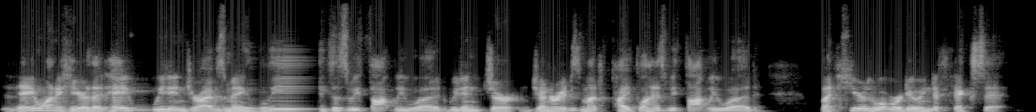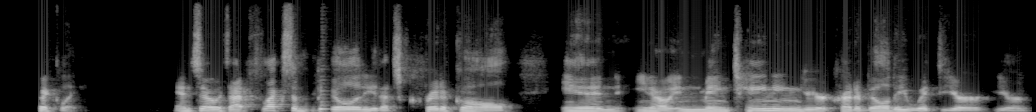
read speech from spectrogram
they want to hear that, hey, we didn't drive as many leads as we thought we would. We didn't ger- generate as much pipeline as we thought we would, but here's what we're doing to fix it quickly. And so it's that flexibility that's critical in, you know, in maintaining your credibility with your your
